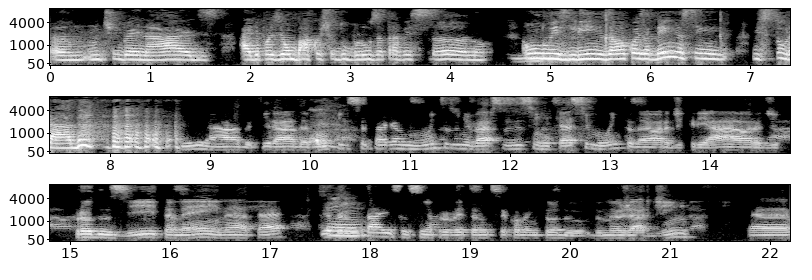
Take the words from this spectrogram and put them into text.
um, um Tim Bernardes. Aí depois vem um Baco do Blues atravessando. Um uhum. Luiz Lins. É uma coisa bem, assim, misturado. Que irado, que irado. É bom que você pega muitos universos e se enriquece muito, né? A hora de criar, a hora de produzir também, né? Até ia Sim. perguntar isso, assim, aproveitando que você comentou do, do meu jardim. É,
